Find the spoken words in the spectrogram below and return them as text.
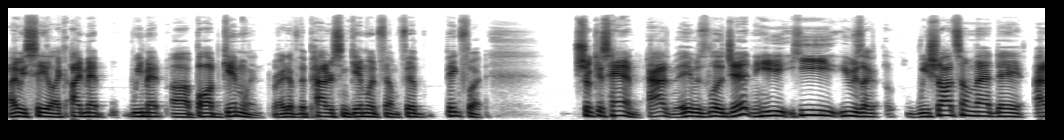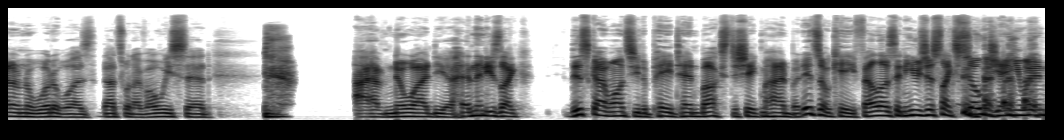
I always say, like, I met we met uh, Bob Gimlin, right, of the Patterson Gimlin film Bigfoot. Shook his hand. It was legit, and he he he was like, "We shot something that day. I don't know what it was. That's what I've always said. I have no idea." And then he's like, this guy wants you to pay 10 bucks to shake my hand, but it's okay, fellas. And he was just like so genuine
